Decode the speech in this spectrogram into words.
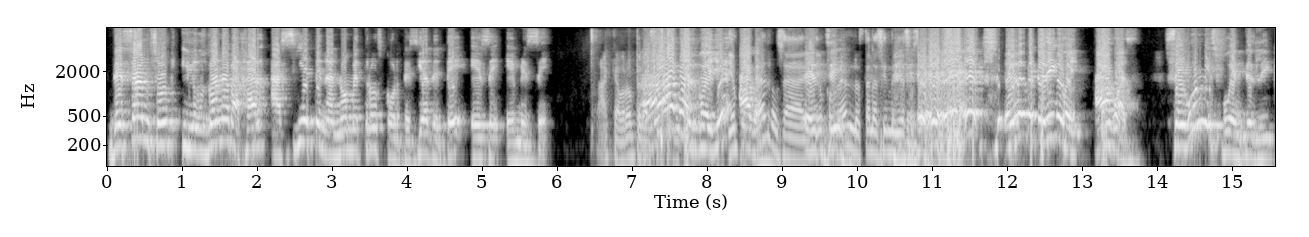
de Samsung y los van a bajar a 7 nanómetros cortesía de TSMC. Ah, cabrón, pero Aguas, güey, ¿eh? tiempo Aguas. real, o sea, Eh, en tiempo sí. real lo están haciendo y eso. es lo que te digo, güey. Aguas. Según mis fuentes, Lick,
